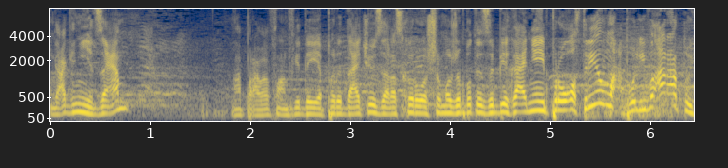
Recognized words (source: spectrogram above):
Гагнідзе. На правий фланг віддає передачу. Зараз хороше може бути забігання і простріл на Болівара. Той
